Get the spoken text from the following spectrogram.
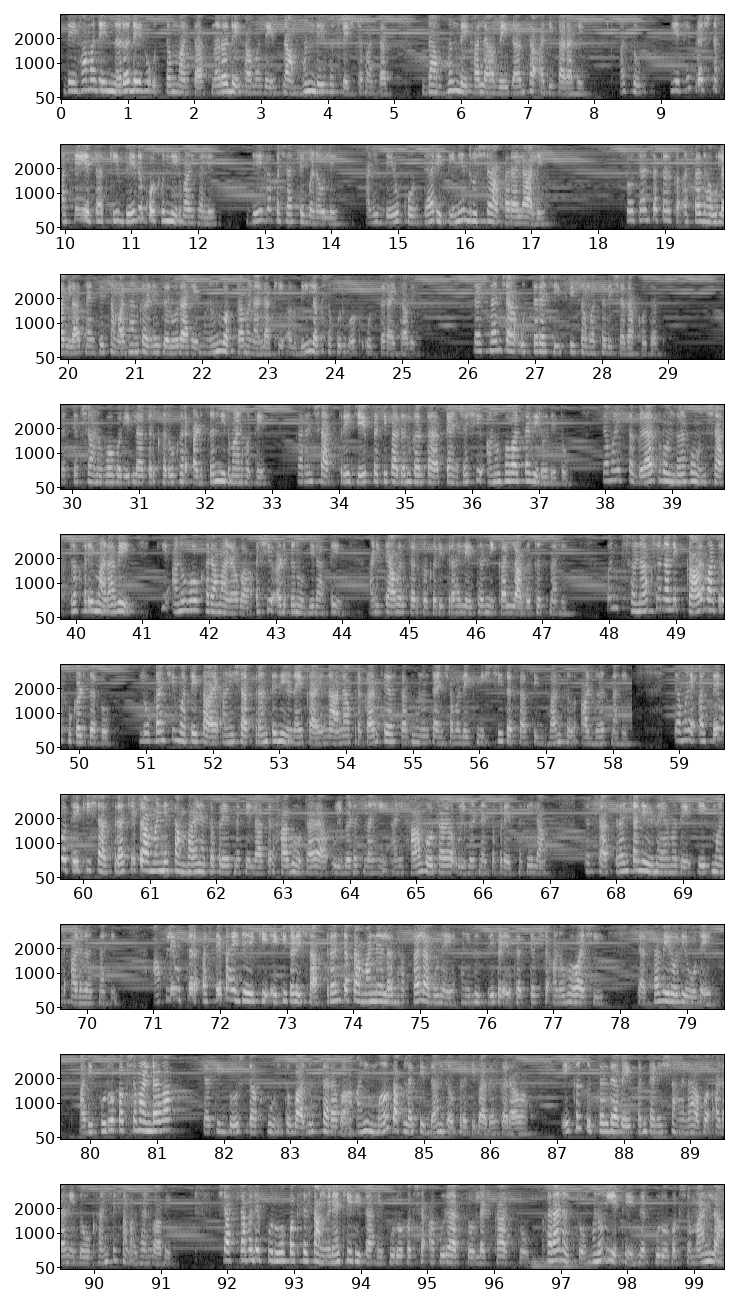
देहामध्ये नरदेह उत्तम मानतात. नरदेहामध्ये ब्राह्मण देह श्रेष्ठ मानतात. ब्राह्मण देहाला वेदांचा अधिकार आहे. असो येथे प्रश्न असे येतात की वेद कोठून निर्माण झाले? देह कशाचे बनवले? आणि देव कोणत्या रीतीने दृश्य आकाराला आले? श्रोत्यांचा तर्क असा धावू लागला त्यांचे समाधान करणे जरूर आहे म्हणून वक्ता म्हणाला की अगदी लक्षपूर्वक उत्तर ऐकावे. प्रश्नांच्या उत्तराची श्री समर्थ दिशा दाखवतात. प्रत्यक्ष अनुभव बघितला तर खरोखर अडचण निर्माण होते. कारण शास्त्रे जे प्रतिपादन करतात त्यांच्याशी अनुभवाचा विरोध येतो. त्यामुळे सगळाच गोंधळ होऊन शास्त्र खरे मानावे की अनुभव खरा मानावा अशी अडचण उभी राहते आणि त्यावर तर्क करीत राहिले तर निकाल लागतच नाही. पण क्षणाक्षणाने काळ मात्र फुकट जातो. लोकांची मते काय आणि शास्त्रांचे निर्णय काय नाना प्रकारचे असतात म्हणून त्यांच्यामध्ये एक निश्चित असा सिद्धांत आढळत नाही. त्यामुळे असे होते की शास्त्राचे प्रामाण्य सांभाळण्याचा प्रयत्न केला तर हा घोटाळा उलगडत नाही आणि हा घोटाळा उलगडण्याचा प्रयत्न केला तर शास्त्रांच्या निर्णयामध्ये एकमत आढळत नाही. आपले उत्तर असे पाहिजे की एकीकडे शास्त्रांच्या प्रामाण्याला धक्का लागू नये आणि दुसरीकडे प्रत्यक्ष अनुभवाशी त्याचा विरोध येऊ नये आधी पूर्व पक्ष मांडावा त्यातील दोष दाखवून तो बाजूस सारावा आणि मग आपला सिद्धांत प्रतिपादन करावा. एकच उत्तर द्यावे पण त्याने शहाणा व अडाणी दोघांचे समाधान व्हावे. शास्त्रामध्ये पूर्वपक्ष सांगण्याची रीत आहे. पूर्वपक्ष अपुरा असतो लटका असतो खरा नसतो. म्हणून येथे जर पूर्वपक्ष मांडला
